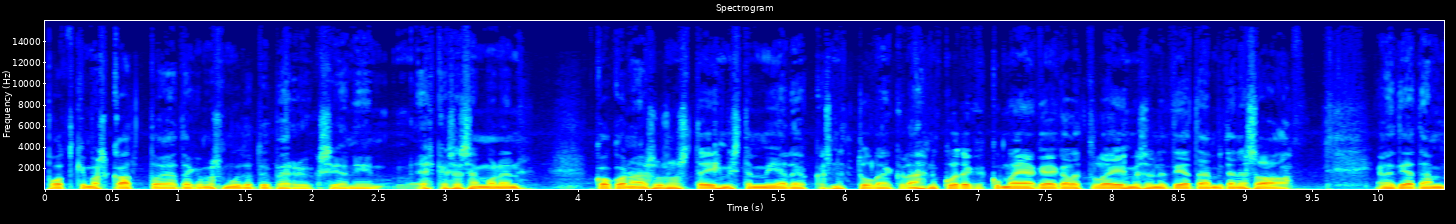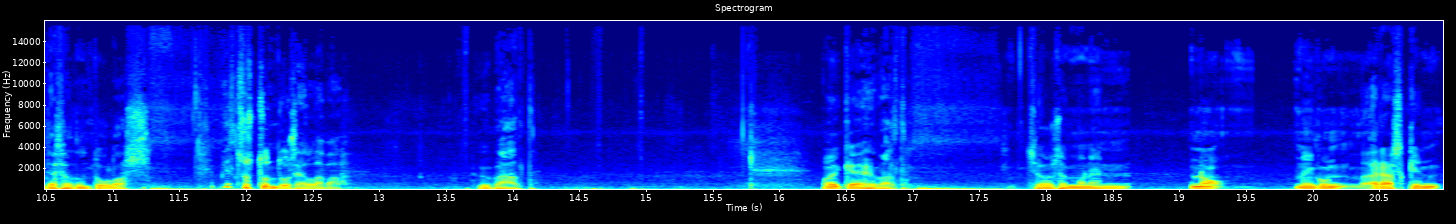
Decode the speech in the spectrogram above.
potkimassa kattoja ja tekemässä muita typeryyksiä, niin ehkä se semmoinen kokonaisuus on sitten ihmisten mieleen, jotka sinne tulee. Kyllähän nyt kuitenkin, kun meidän keikalle tulee ihmisiä, ne tietää, mitä ne saa. Ja ne tietää, mitä se on tulossa. Miltä susta tuntuu sen lavalla? Hyvältä. Oikein hyvältä. Se on semmoinen, no niin kuin eräskin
